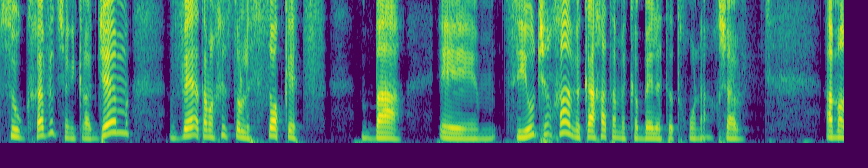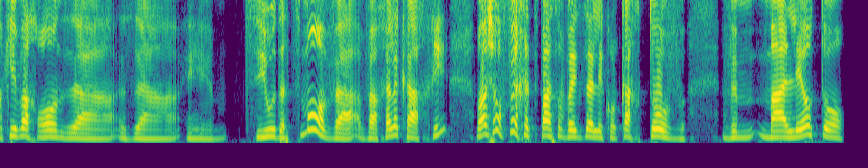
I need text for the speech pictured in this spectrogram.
סוג חפץ שנקרא gem, ואתה מכניס אותו ל sockets ב... הציוד שלך, וככה אתה מקבל את התכונה. עכשיו, המרכיב האחרון זה, זה הציוד עצמו, וה, והחלק הכי, מה שהופך את Path of Exile לכל כך טוב, ומעלה אותו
